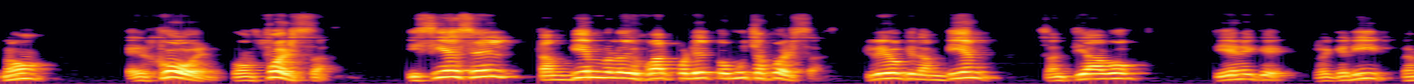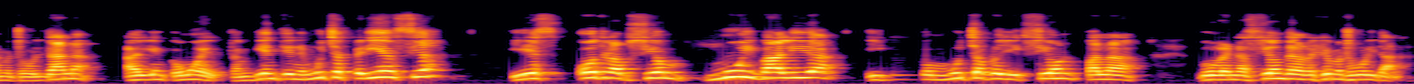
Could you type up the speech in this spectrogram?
¿no? El joven, con fuerza. Y si es él, también me lo a jugar por él con mucha fuerza. Creo que también Santiago tiene que requerir, la metropolitana, alguien como él. También tiene mucha experiencia y es otra opción muy válida y con mucha proyección para la gobernación de la región metropolitana.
